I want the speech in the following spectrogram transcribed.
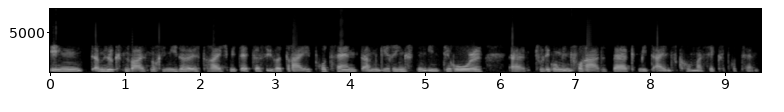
In, am höchsten war es noch in Niederösterreich mit etwas über drei Prozent, am geringsten in Tirol, äh, Entschuldigung, in Vorarlberg mit 1,6 Prozent.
